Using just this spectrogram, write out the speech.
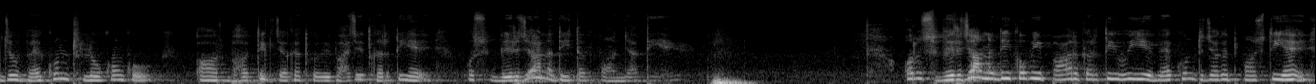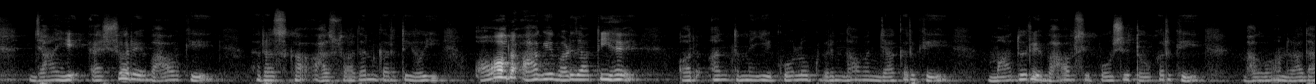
जो वैकुंठ लोकों को और भौतिक जगत को विभाजित करती है, उस विरजा नदी तक पहुँच जाती है। और उस विरजा नदी को भी पार करती हुई ये वैकुंठ जगत पहुँचती है, जहाँ ये ऐश्वर्य भाव के रस का आस्वादन करती हुई और आगे बढ़ जाती है और अंत में ये गोलोक वृंदावन जाकर के माधुर्य भाव से पोषित होकर के भगवान राधा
